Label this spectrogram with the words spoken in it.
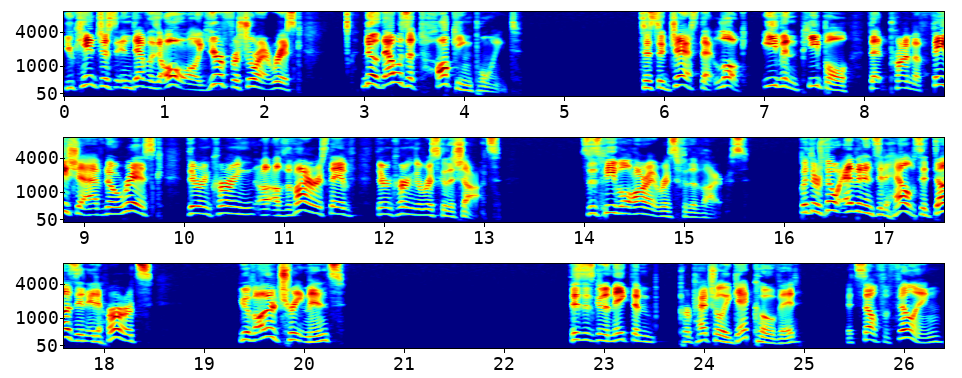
You can't just indefinitely say, oh, well, you're for sure at risk. No, that was a talking point to suggest that, look, even people that prima facie have no risk, they're incurring uh, of the virus, they have, they're incurring the risk of the shots. So these people are at risk for the virus. But there's no evidence it helps. It doesn't. It hurts. You have other treatments. This is going to make them perpetually get COVID. It's self fulfilling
